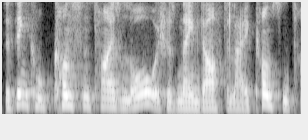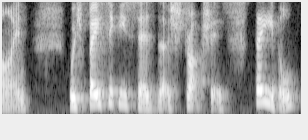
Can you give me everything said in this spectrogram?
There's a thing called Constantine's law, which was named after Larry Constantine, which basically says that a structure is stable.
